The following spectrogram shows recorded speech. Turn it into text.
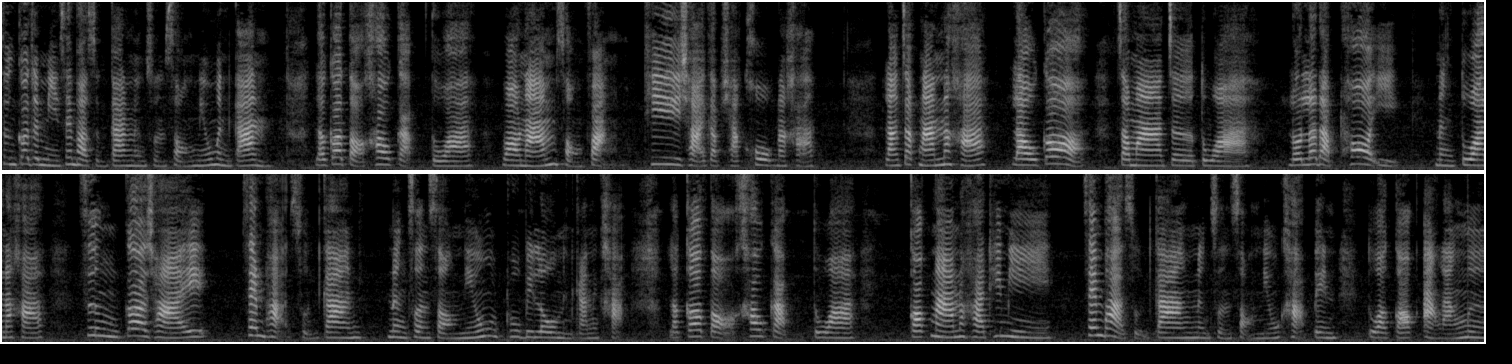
ซึ่งก็จะมีเส้นผ่าศูนย์กลาง1ส่วน2นิ้วเหมือนกัน แล้วก็ต่อเข้ากับตัววาล์วน้ำสองฝั่งที่ใช้กับชักโครกนะคะ หลังจากนั้นนะคะ เราก็จะมาเจอตัวลดระดับท่ออีก 1 ตัวนะคะ ซึ่งก็ใช้เส้นผ่าศูนย์กลาง1ส่วน2นิ้ว2 below เหมือนกันค่ะ แล้วก็ต่อเข้ากับตัวก๊อกน้ำนะคะที่มี เส้นผ่าศูนย์กลาง1ส่วน2นิ้วค่ะ เป็นตัวก๊อกอ่างล้างมือ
